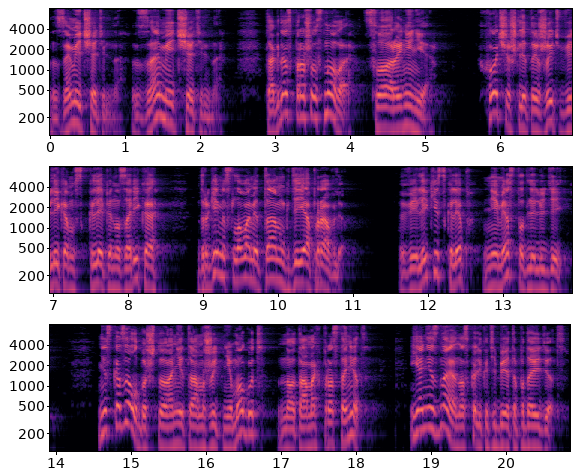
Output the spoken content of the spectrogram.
Замечательно, замечательно. Тогда спрошу снова, Цуара Нинья. Хочешь ли ты жить в великом склепе Назарика, другими словами, там, где я правлю? Великий склеп не место для людей. Не сказал бы, что они там жить не могут, но там их просто нет. Я не знаю, насколько тебе это подойдет.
